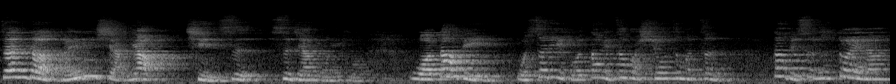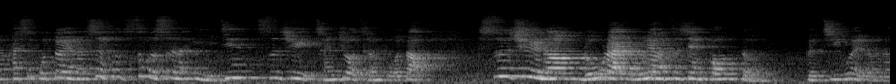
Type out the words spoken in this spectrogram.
真的很想要请示释迦牟尼佛，我到底我舍利佛到底这么修这么正，到底是不是对呢？还是不对呢？是不是不是呢？已经失去成就成佛道？失去呢如来无量自见功德的机会了呢？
